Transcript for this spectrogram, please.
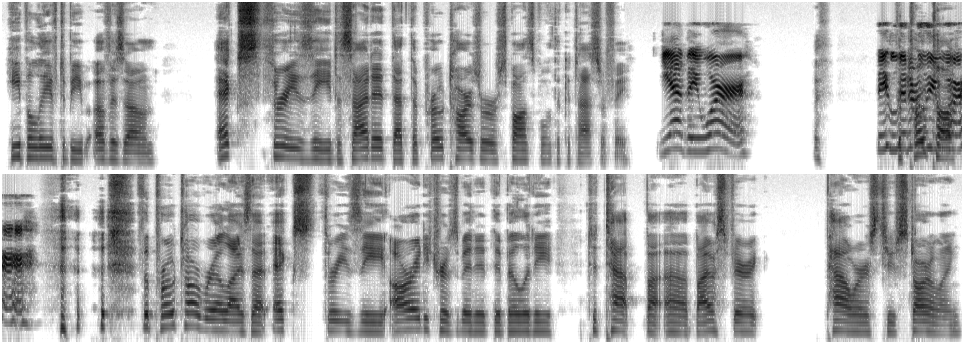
he believed to be of his own, X3Z decided that the Protars were responsible for the catastrophe. Yeah, they were. They literally Protar- were. the Protar realized that X3Z already transmitted the ability to tap bi- uh, biospheric powers to Starling,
